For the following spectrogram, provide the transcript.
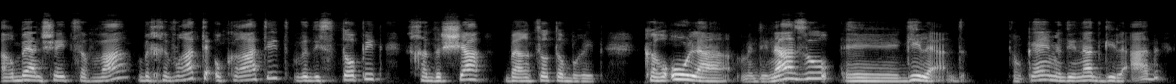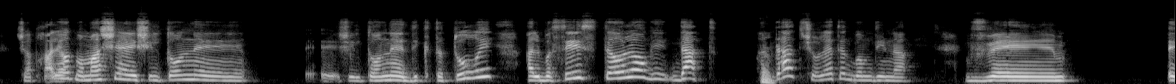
הרבה אנשי צבא, בחברה תיאוקרטית ודיסטופית חדשה בארצות הברית. קראו למדינה הזו אה, גילעד, אוקיי? מדינת גלעד, שהפכה להיות ממש אה, שלטון, שלטון אה, דיקטטורי על בסיס תיאולוגי, דת. כן. הדת שולטת במדינה. ו... אה,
